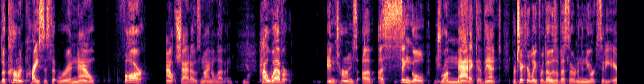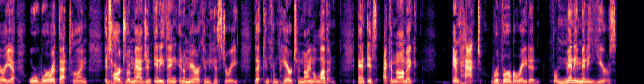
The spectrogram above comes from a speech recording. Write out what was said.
the current crisis that we're in now far outshadows 9 11. Yeah. However, in terms of a single dramatic event, particularly for those of us that are in the New York City area or were at that time, it's hard to imagine anything in American history that can compare to 9 11. And its economic impact reverberated for many, many years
